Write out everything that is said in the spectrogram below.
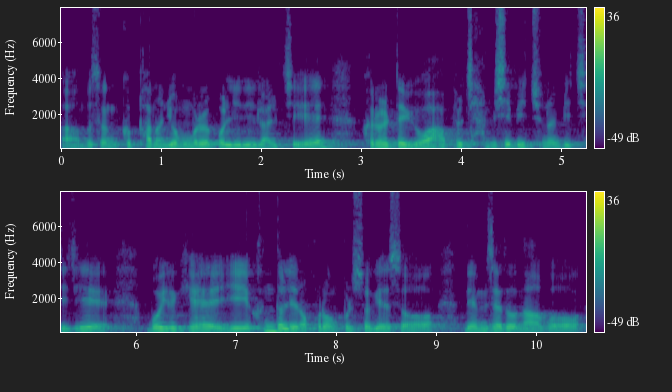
어, 무슨 급하는 용물을 볼 일이랄지 그럴 때 요 앞을 잠시 비추는 빛이지 뭐 이렇게 이 흔들리는 호롱불 속에서 냄새도 나고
